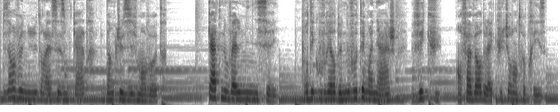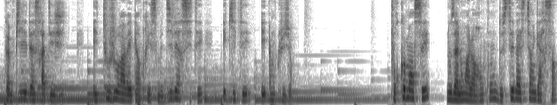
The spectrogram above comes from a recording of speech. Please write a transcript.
Bienvenue dans la saison 4 d'Inclusivement Vôtre quatre nouvelles mini-séries pour découvrir de nouveaux témoignages vécus en faveur de la culture d'entreprise comme pilier de la stratégie et toujours avec un prisme diversité, équité et inclusion. Pour commencer, nous allons à la rencontre de Sébastien Garcin,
